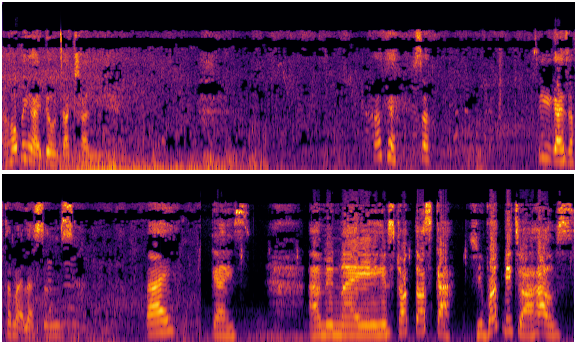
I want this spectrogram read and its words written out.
I'm hoping I don't actually. Okay, so see you guys after my lessons. Bye. Guys, I'm in my instructor's car. She brought me to her house.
